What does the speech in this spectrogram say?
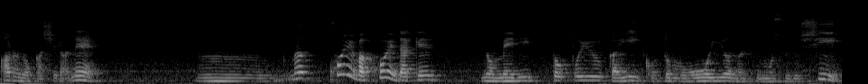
あるのかしらね。うん。まあ声は声だけのメリットというかいいことも多いような気もするし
